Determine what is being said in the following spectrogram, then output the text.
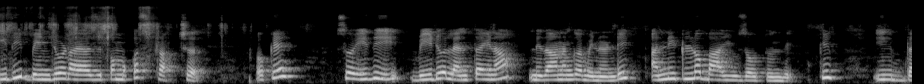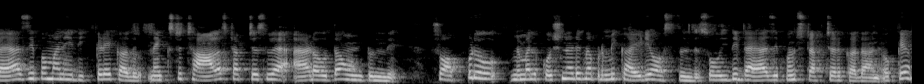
ఇది బెంజో డయాజిపమ్ ఒక స్ట్రక్చర్. ఓకే? సో ఇది వీడియో లెంత్ అయినా నిదానంగా వినండి. అన్నిటిలో బాగా యూజ్ అవుతుంది. ఓకే? ఈ డయాజిపం అనేది ఇక్కడే కాదు. నెక్స్ట్ చాలా స్ట్రక్చర్స్లో యాడ్ అవుతూ ఉంటుంది. సో అప్పుడు మిమ్మల్ని క్వశ్చన్ అడిగినప్పుడు మీకు ఐడియా వస్తుంది. సో ఇది డయాజిపం స్ట్రక్చర్ కదా అని. ఓకే?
